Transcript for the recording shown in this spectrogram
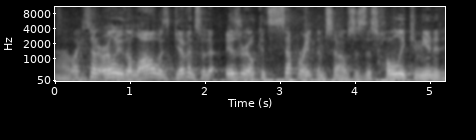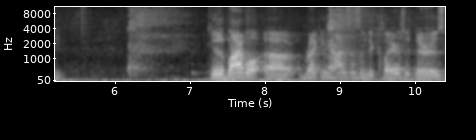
Uh, like I said earlier, the law was given so that Israel could separate themselves as this holy community. You know, the Bible uh, recognizes and declares that there is,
